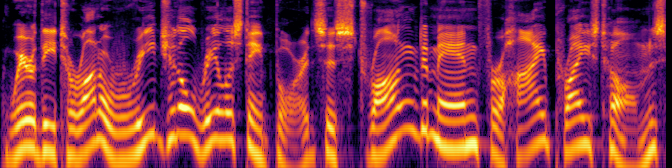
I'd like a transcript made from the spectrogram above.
where the Toronto Regional Real Estate Board says strong demand for high priced homes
